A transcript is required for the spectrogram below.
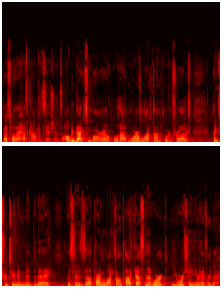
That's why they have competitions. I'll be back tomorrow. We'll have more of Locked On Horn Frogs. Thanks for tuning in today. This is uh, part of the Locked On Podcast Network, your team every day.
